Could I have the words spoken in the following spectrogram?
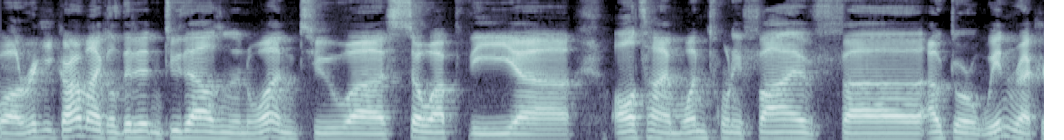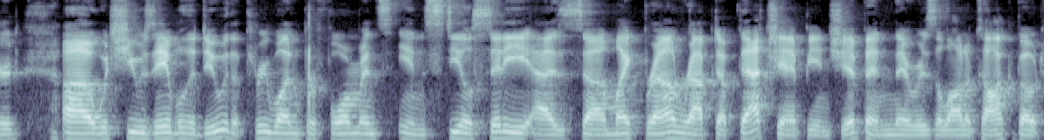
Well, Ricky Carmichael did it in 2001 to uh, sew up the uh, all-time 125 uh, outdoor win record, uh, which he was able to do with a 3-1 performance in Steel City as uh, Mike Brown wrapped up that championship. And there was a lot of talk about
